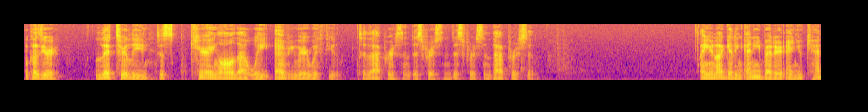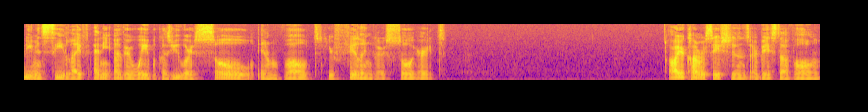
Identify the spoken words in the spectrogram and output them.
Because you're literally just carrying all that weight everywhere with you to that person, this person, this person, that person. And you're not getting any better, and you can't even see life any other way because you are so involved. Your feelings are so hurt. All your conversations are based off, oh,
